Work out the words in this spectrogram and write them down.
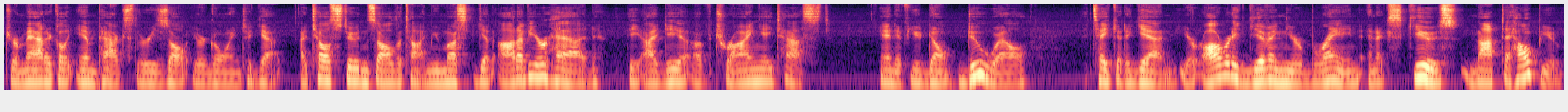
dramatically impacts the result you're going to get. I tell students all the time you must get out of your head the idea of trying a test and if you don't do well, take it again. You're already giving your brain an excuse not to help you.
